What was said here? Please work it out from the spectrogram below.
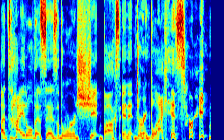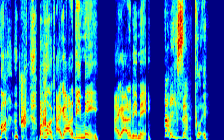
a title that says the word shit box in it during Black History Month. But look, I gotta be me. I gotta be me. exactly.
